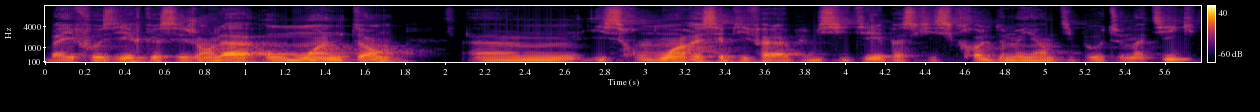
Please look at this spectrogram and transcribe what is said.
bah, il faut se dire que ces gens-là ont moins de temps, euh, ils seront moins réceptifs à la publicité parce qu'ils scrollent de manière un petit peu automatique.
